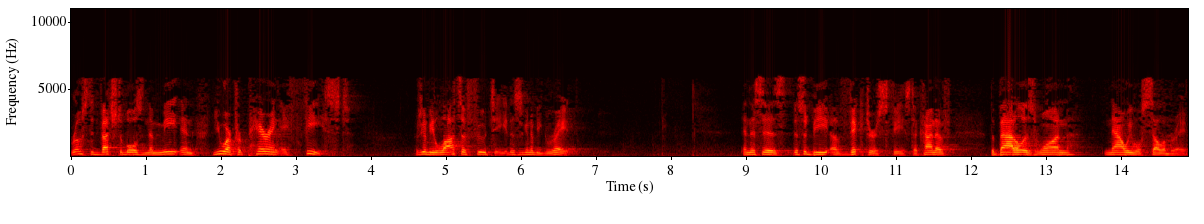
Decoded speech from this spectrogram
roasted vegetables and the meat, and you are preparing a feast. There's going to be lots of food to eat. This is going to be great. And this is this would be a victor's feast, a kind of the battle is won, now we will celebrate.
